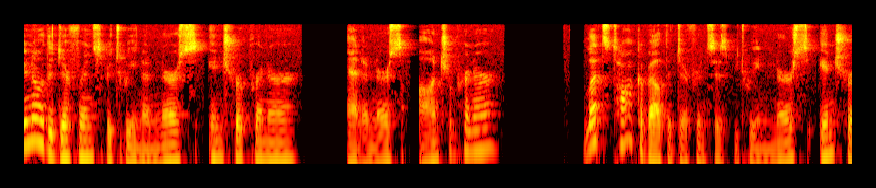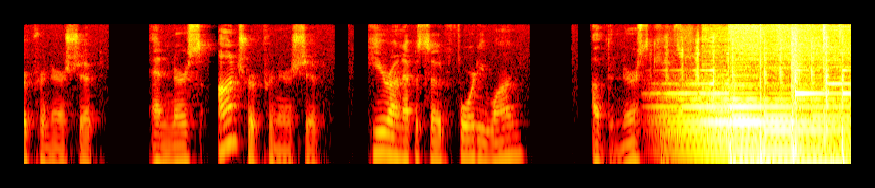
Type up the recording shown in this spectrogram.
you know the difference between a nurse intrapreneur and a nurse entrepreneur? Let's talk about the differences between nurse intrapreneurship and nurse entrepreneurship here on episode 41 of the Nurse Keith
